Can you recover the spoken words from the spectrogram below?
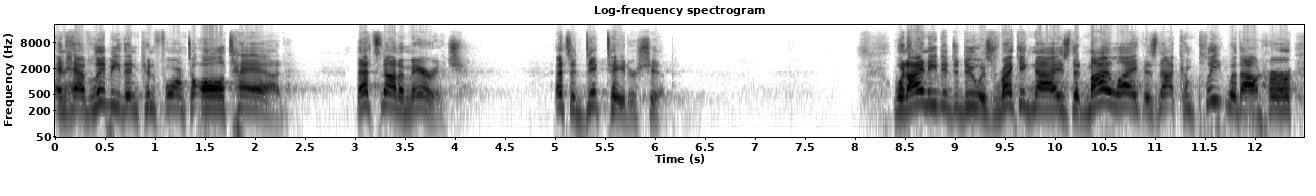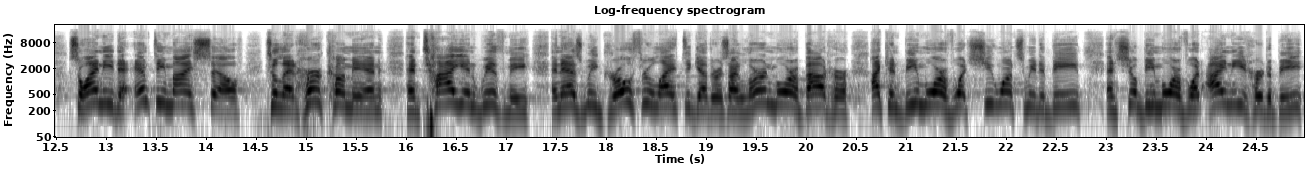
and have Libby then conform to all Tad. That's not a marriage, that's a dictatorship. What I needed to do is recognize that my life is not complete without her, so I need to empty myself to let her come in and tie in with me. And as we grow through life together, as I learn more about her, I can be more of what she wants me to be, and she'll be more of what I need her to be,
